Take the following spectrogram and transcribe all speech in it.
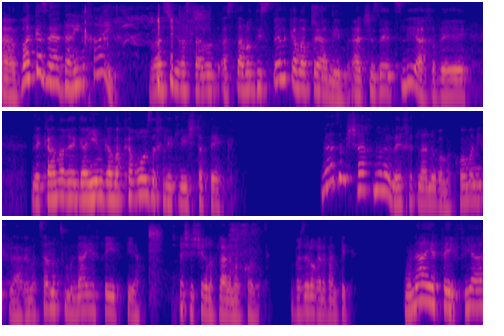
האבק הזה עדיין חי. ואז שיר עשתה לו, עשתה לו דיספל כמה פעמים, עד שזה הצליח, ולכמה רגעים גם הכרוז החליט להשתתק. ואז המשכנו ללכת לנו במקום הנפלא, ומצאנו תמונה יפהפייה. אחרי ששיר נפלה למלכודת, אבל זה לא רלוונטי. תמונה יפהפייה,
